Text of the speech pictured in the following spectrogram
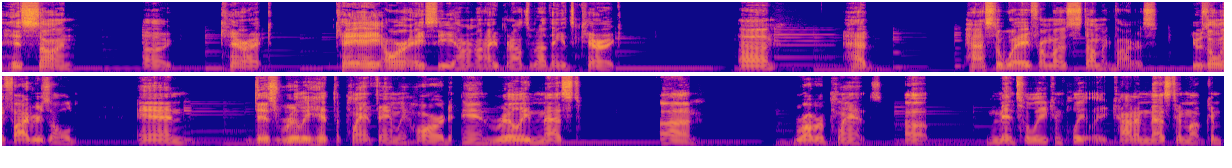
his son, uh, Karac, K A R A C, I don't know how you pronounce it, but I think it's Karac, um, had passed away from a stomach virus. He was only five years old, and this really hit the Plant family hard and really messed um, Robert Plant up mentally completely. Kind of messed him up, com-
